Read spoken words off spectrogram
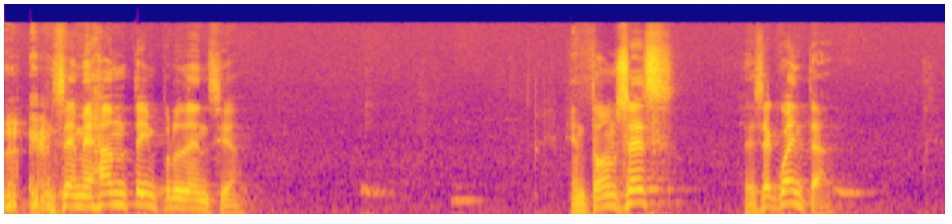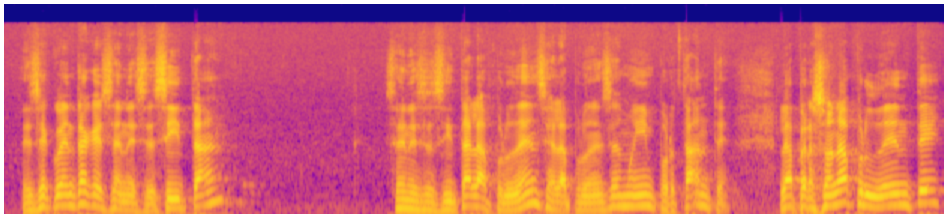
semejante imprudencia. Entonces, dése cuenta, dése cuenta que se necesita, se necesita la prudencia, la prudencia es muy importante. La persona prudente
